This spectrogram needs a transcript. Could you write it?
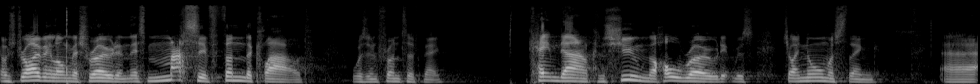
I was driving along this road, and this massive thundercloud was in front of me came down, consumed the whole road. It was a ginormous thing. Uh,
